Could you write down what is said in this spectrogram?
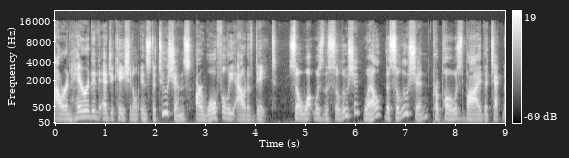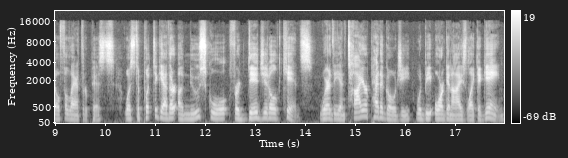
our inherited educational institutions are woefully out of date. So, what was the solution? Well, the solution proposed by the techno philanthropists was to put together a new school for digital kids where the entire pedagogy would be organized like a game,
